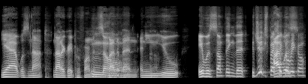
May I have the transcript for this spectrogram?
Yeah, it was not not a great performance by the men, and you you it was something that Did you expect I it, was- Rico?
